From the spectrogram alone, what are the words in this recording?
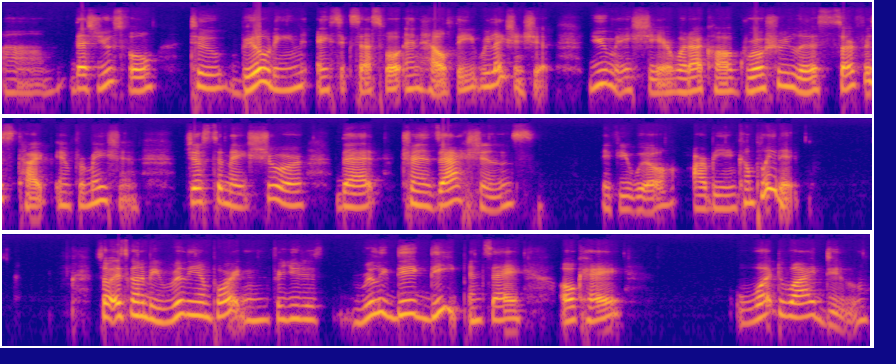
um, that's useful to building a successful and healthy relationship. You may share what I call grocery list surface type information just to make sure that transactions, if you will, are being completed. So it's going to be really important for you to really dig deep and say, okay, what do I do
